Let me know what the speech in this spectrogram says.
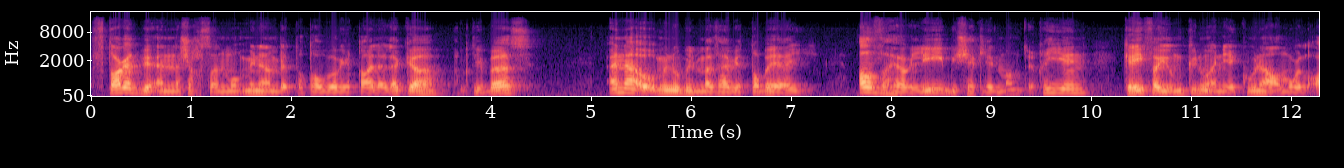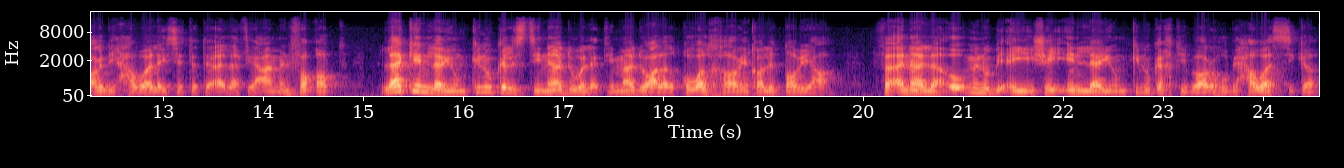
افترض بأن شخصا مؤمنا بالتطور قال لك اقتباس أنا أؤمن بالمذهب الطبيعي. أظهر لي بشكل منطقي كيف يمكن أن يكون عمر الأرض حوالي ستة آلاف عام فقط. لكن لا يمكنك الاستناد والاعتماد على القوى الخارقة للطبيعة. فأنا لا أؤمن بأي شيء لا يمكنك اختباره بحواسك.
